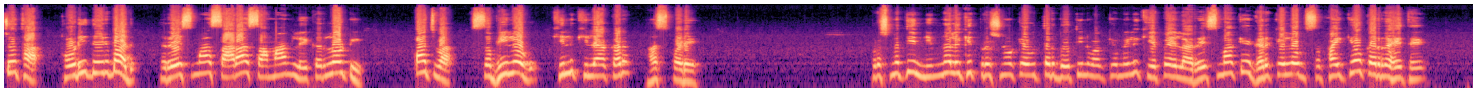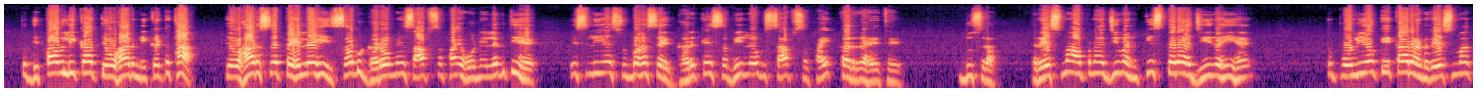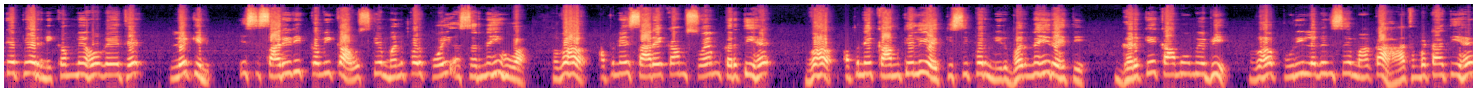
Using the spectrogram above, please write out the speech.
चौथा, थोड़ी देर बाद रेशमा सारा सामान लेकर लौटी। पांचवा, सभी लोग खिलखिलाकर हंस पड़े। प्रश्न तीन, निम्नलिखित प्रश्नों के उत्तर दो तीन वाक्यों में लिखिए। पहला, रेशमा के घर के लोग सफ़ाई क्यों कर रहे थे? तो दीपावली का त्योहार निकट था। त्योहार से पहले ही सब घरों में साफ़ सफ़ाई होने लगती है। इसलिए सुबह से घर के सभी लोग साफ़ सफ़ाई कर रहे थे। दूसरा, रेशमा अपना जीवन किस तरह जी रही है? तो पोलियो के कारण रेशमा के पैर निकम्मे हो गए थे, लेकिन इस शारीरिक कमी का उसके मन पर कोई असर नहीं हुआ। वह अपने सारे काम स्वयं करती है, वह अपने काम के लिए किसी पर निर्भर नहीं रहती। घर के कामों में भी वह पूरी लगन से माँ का हाथ बटाती है,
